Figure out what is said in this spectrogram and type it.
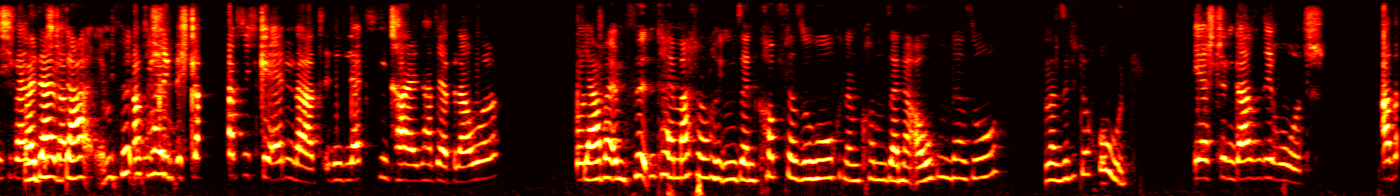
ich weiß Weil da, ich da im vierten Teil, glaube, ich glaube, hat sich geändert. In den letzten Teilen hat er blaue. Ja, aber im vierten Teil macht er doch irgendwie seinen Kopf da so hoch und dann kommen seine Augen da so und dann sind die doch rot. Ja, stimmt, da sind sie rot. Aber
